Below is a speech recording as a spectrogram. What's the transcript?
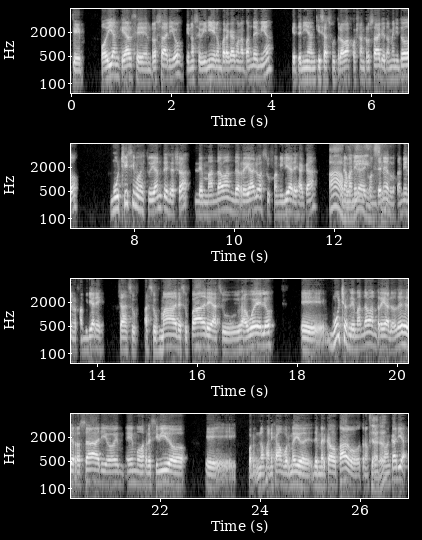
que podían quedarse en Rosario, que no se vinieron para acá con la pandemia, que tenían quizás su trabajo allá en Rosario también y todo. Muchísimos estudiantes de allá les mandaban de regalo a sus familiares acá, ah, una manera de contenerlos también a los familiares, ya a sus, a sus madres, a sus padres, a sus abuelos. Eh, muchos le mandaban regalos desde Rosario, hemos recibido, eh, nos manejamos por medio de, Mercado Pago o transferencia bancaria.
